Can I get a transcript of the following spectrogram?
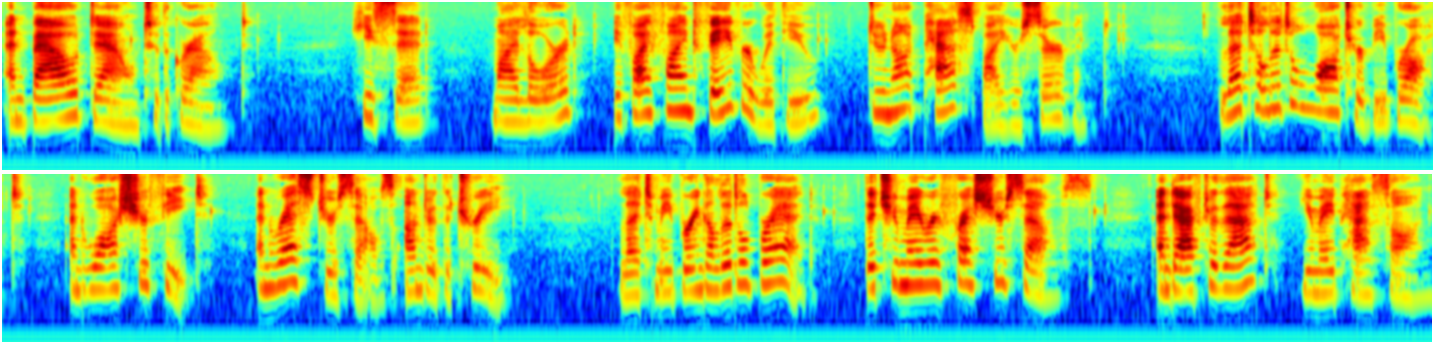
and bowed down to the ground. He said, My Lord, if I find favor with you, do not pass by your servant. Let a little water be brought, and wash your feet, and rest yourselves under the tree. Let me bring a little bread, that you may refresh yourselves, and after that you may pass on,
